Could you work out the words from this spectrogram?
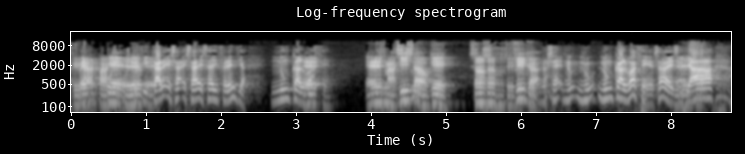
pero justificar esa, esa, esa diferencia. Nunca lo hacen. ¿Eres machista o qué? Eso no se justifica. No sé, nunca lo hace, ¿sabes? ya,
